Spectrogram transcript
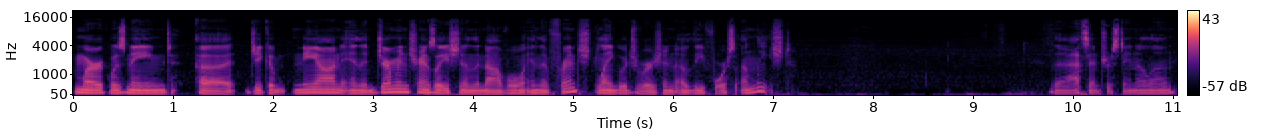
Marek was named uh, Jacob Neon in the German translation of the novel and the French language version of The Force Unleashed. That's interesting alone.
